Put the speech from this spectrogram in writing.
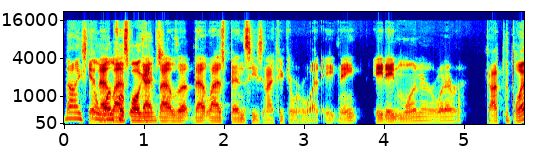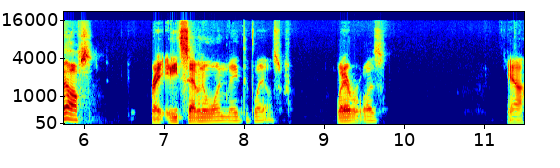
no, he still yeah, won last, football that, games. That, that, last Ben season, I think there were what eight and eight, eight eight and one, or whatever. Got the playoffs, right? Eight seven and one made the playoffs, whatever it was. Yeah,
